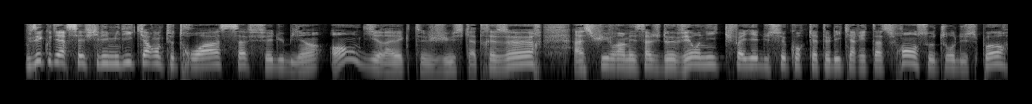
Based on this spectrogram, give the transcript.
Vous écoutez RCF, il est midi 43, Ça fait du bien en direct jusqu'à 13h. À suivre un message de Véronique Fayet du Secours catholique Caritas France autour du sport.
